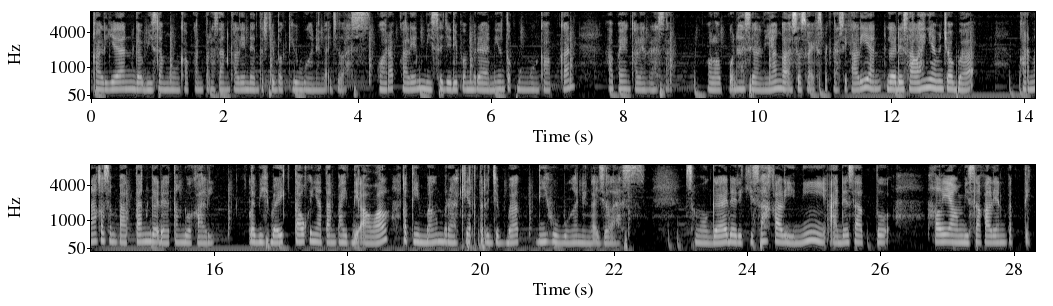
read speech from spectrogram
Kalian gak bisa mengungkapkan perasaan kalian dan terjebak di hubungan yang gak jelas. Aku harap kalian bisa jadi pemberani untuk mengungkapkan apa yang kalian rasa. Walaupun hasilnya nggak sesuai ekspektasi kalian, nggak ada salahnya mencoba, karena kesempatan nggak datang dua kali. Lebih baik tahu kenyataan pahit di awal, ketimbang berakhir terjebak di hubungan yang nggak jelas. Semoga dari kisah kali ini ada satu hal yang bisa kalian petik.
